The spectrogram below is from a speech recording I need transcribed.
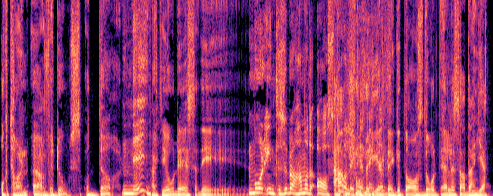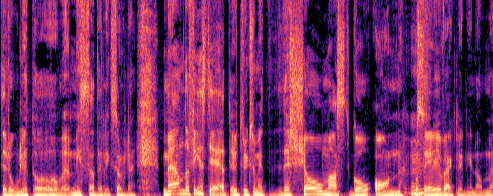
och tar en överdos och dör. Nej! Faktiskt, jo, det är, det är Mår inte så bra. Han mådde han asdåligt mådde helt enkelt. enkelt asdåligt, eller så hade han jätteroligt och, och missade liksom det där. Men då finns det ett uttryck som heter the show must go on. Och så är det ju verkligen inom eh,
